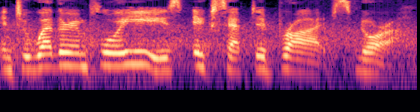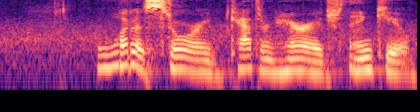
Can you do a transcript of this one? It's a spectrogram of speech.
into whether employees accepted bribes. Norah. What a story. Catherine Herridge, thank you.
